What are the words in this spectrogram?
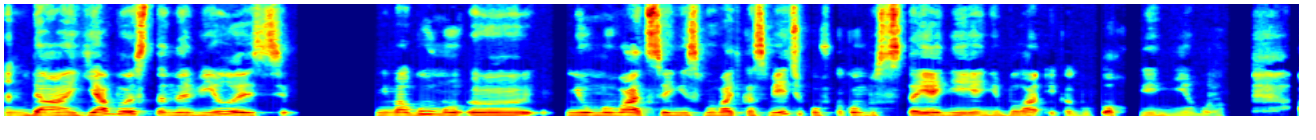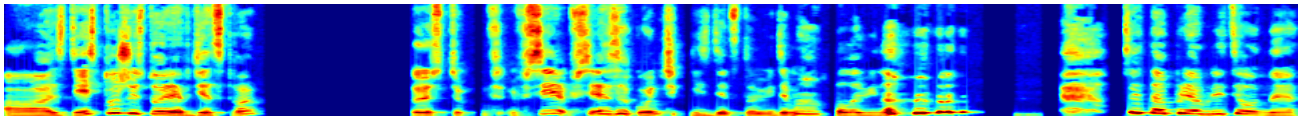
Да, я бы остановилась не могу э, не умываться и не смывать косметику, в каком бы состоянии я ни была, и как бы плохо мне не было. А, здесь тоже история в детство. То есть все, все закончики из детства, видимо, половина. Цвета приобретенные.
